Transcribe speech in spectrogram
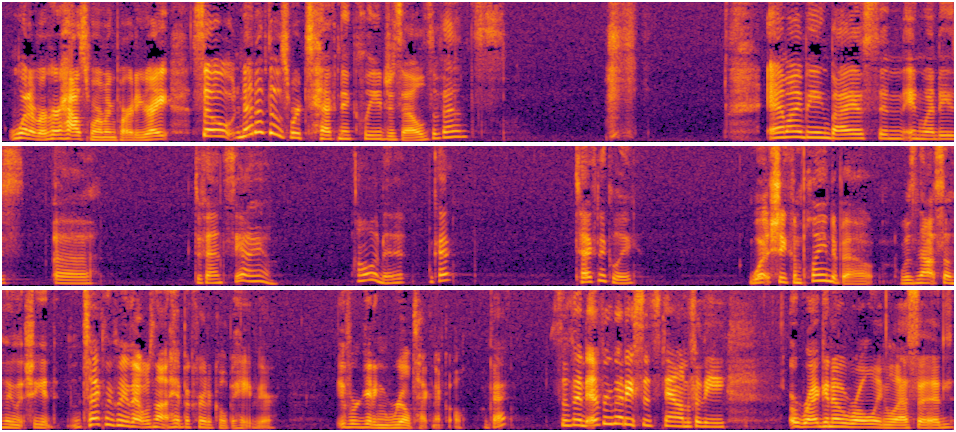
whatever, her housewarming party, right? So none of those were technically Gizelle's events. am I being biased in, in Wendy's uh, defense? Yeah, I am. I'll admit it, okay? Technically, what she complained about was not something that she had. Technically, that was not hypocritical behavior, if we're getting real technical, okay? So then everybody sits down for the oregano rolling lesson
